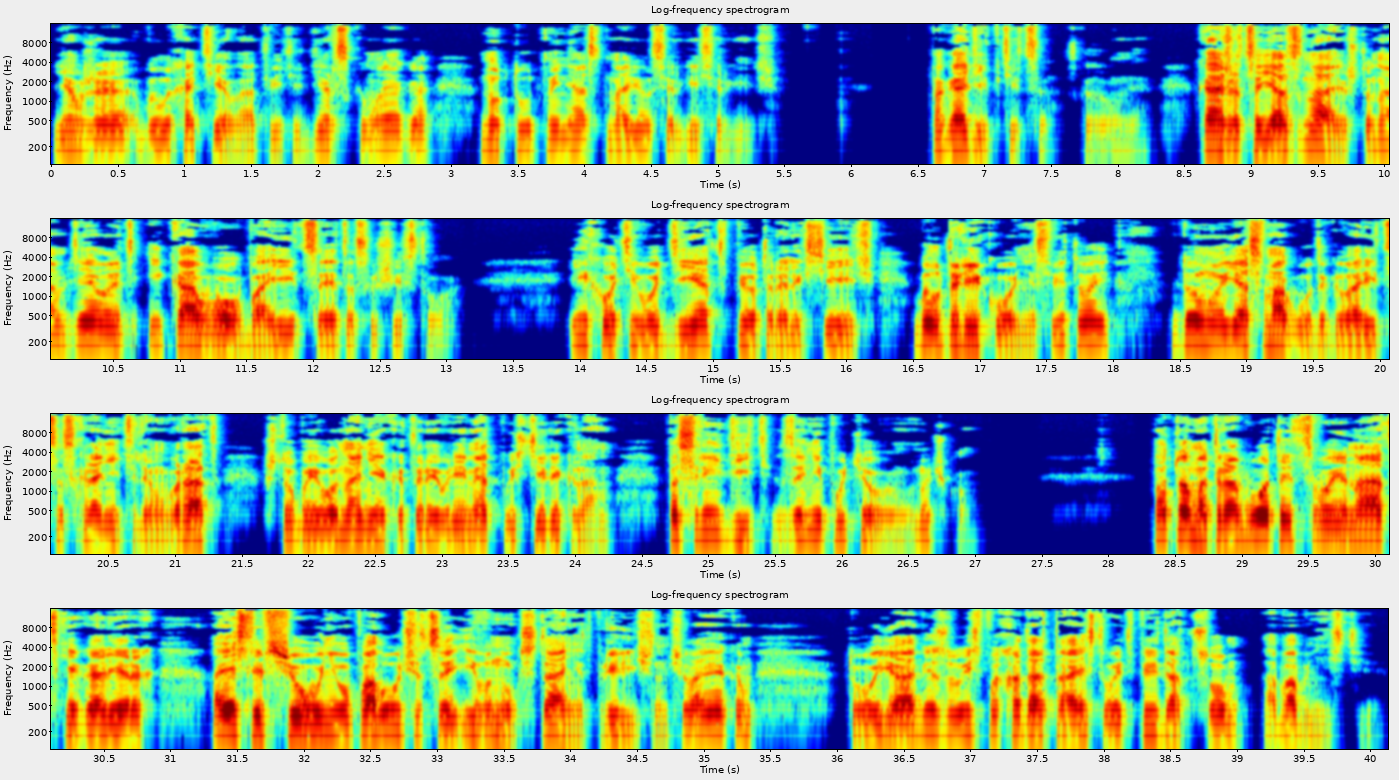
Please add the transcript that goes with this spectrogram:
Я уже было хотела ответить дерзкому эго, но тут меня остановил Сергей Сергеевич. — Погоди, птица, — сказал мне. Кажется, я знаю, что нам делать и кого боится это существо. И хоть его дед, Петр Алексеевич, был далеко не святой, думаю, я смогу договориться с хранителем врат, чтобы его на некоторое время отпустили к нам, последить за непутевым внучком. Потом отработает свой на адских галерах, а если все у него получится и внук станет приличным человеком, то я обязуюсь походатайствовать перед отцом об амнистии.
